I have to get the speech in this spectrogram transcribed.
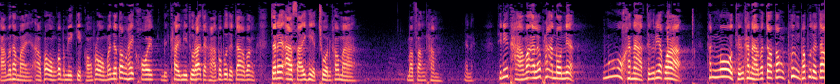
ถามว่าทำไมอ้าวพระองค์ก็มีกิจของพระองค์ มันจะต้องให้คอยใครมีธุระจะหาพระพุทธเจ้าบ้าง จะได้อาศัยเหตุชวนเข้ามามาฟังธรรมเนี่ยนะทีนี้ถามว่าแล้วพระอนนท์เนี่ย โง่ขนาดถึงเรียกว่า ท่านโง่ถึงขนาดว่าเจ้าต้องพึ่งพระพุทธเจ้า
